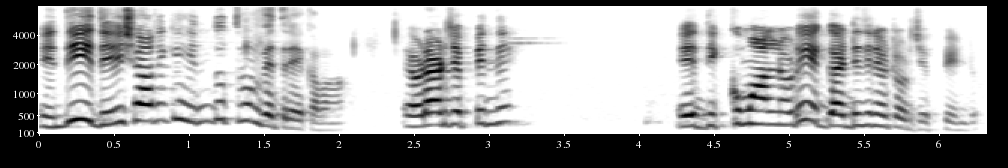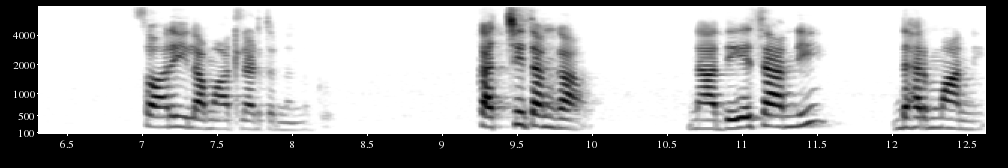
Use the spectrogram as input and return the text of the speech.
ఏంది ఈ దేశానికి హిందుత్వం వ్యతిరేకమా? ఎవడాడు చెప్పింది? ఏ దిక్కుమాలనోడు ఏ గడ్డి తినేటోడు చెప్పిండు. సారీ ఇలా మాట్లాడుతున్నందుకు. ఖచ్చితంగా నా దేశాన్ని ధర్మాన్ని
